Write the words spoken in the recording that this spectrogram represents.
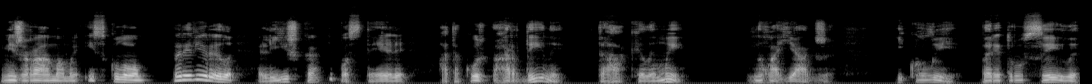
між рамами і склом, перевірили ліжка і постелі, а також гардини та килими. Ну, а як же? І коли перетрусили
